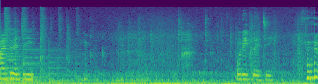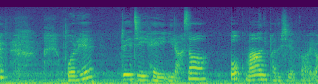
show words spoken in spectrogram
My 돼지. 우리 돼지. 올해 돼지 해이라서 복 많이 받으실 거예요.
